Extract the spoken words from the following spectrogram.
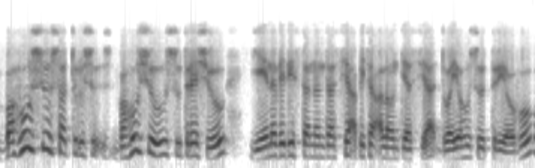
बहुषु शत्रुषु, बहुषु सूत्रेषु येन विधिस्तदन्तस्य अपि च अलोन्त्यस्य द्वयोः सूत्रयोः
